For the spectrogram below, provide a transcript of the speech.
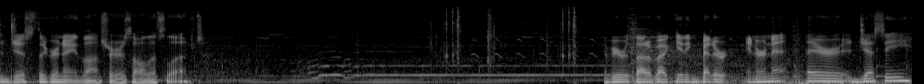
It's just the grenade launcher is all that's left. Have you ever thought about getting better internet there, Jesse?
